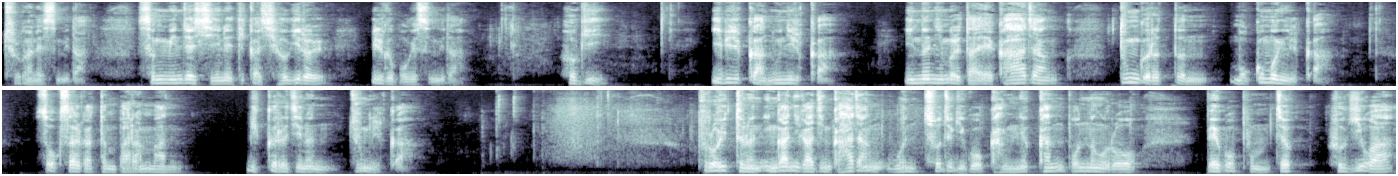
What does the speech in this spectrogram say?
출간했습니다. 성민재 시인의 뒷가시 허기를 읽어보겠습니다. 허기, 입일까 눈일까, 있는 힘을 다해 가장 둥그렇던 목구멍일까, 쏙살 같은 바람만 미끄러지는 중일까. 프로이트는 인간이 가진 가장 원초적이고 강력한 본능으로 배고픔, 즉 허기와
